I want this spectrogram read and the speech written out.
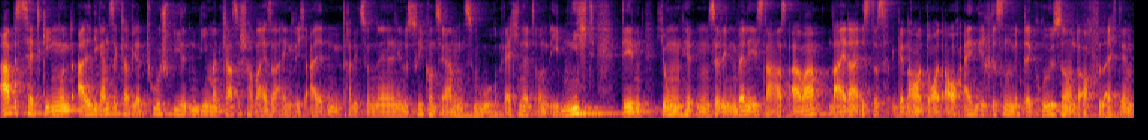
A bis Z gingen und all die ganze Klaviatur spielten, die man klassischerweise eigentlich alten, traditionellen Industriekonzernen zurechnet und eben nicht den jungen, hippen Silicon Valley Stars. Aber leider ist das genau dort auch eingerissen mit der Größe und auch vielleicht dem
